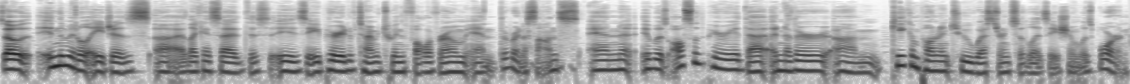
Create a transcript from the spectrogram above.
So, in the Middle Ages, uh, like I said, this is a period of time between the fall of Rome and the Renaissance, and it was also the period that another um, key component to Western civilization was born,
